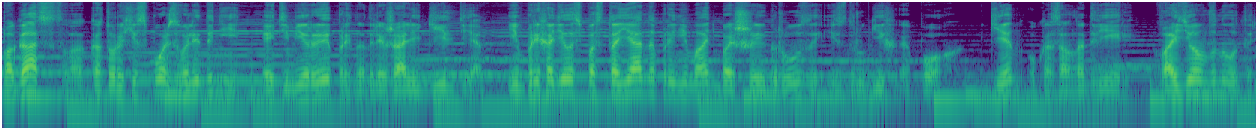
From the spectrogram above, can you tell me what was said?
богатства, которых использовали дни, эти миры принадлежали гильдиям. Им приходилось постоянно принимать большие грузы из других эпох. Ген указал на двери. «Войдем внутрь».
